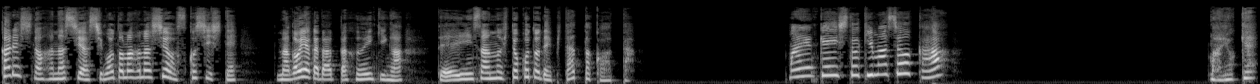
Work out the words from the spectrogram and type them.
彼氏の話や仕事の話を少しして、和やかだった雰囲気が店員さんの一言でピタッと変わった。魔除けしときましょうか魔除け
